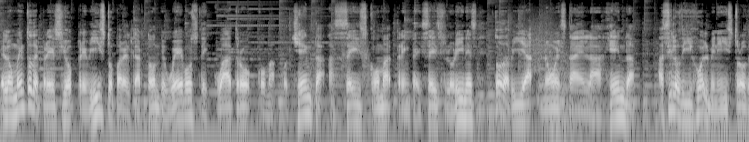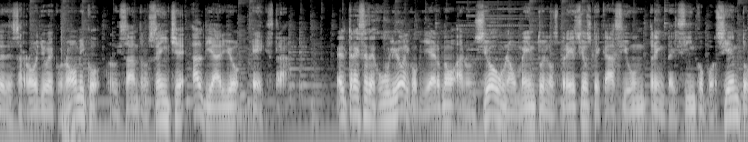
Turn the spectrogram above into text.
El aumento de precio previsto para el cartón de huevos de 4,80 a 6,36 florines todavía no está en la agenda. Así lo dijo el ministro de Desarrollo Económico, Ruizandro Seinche, al diario Extra. El 13 de julio el gobierno anunció un aumento en los precios de casi un 35%.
